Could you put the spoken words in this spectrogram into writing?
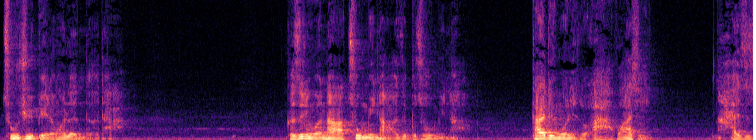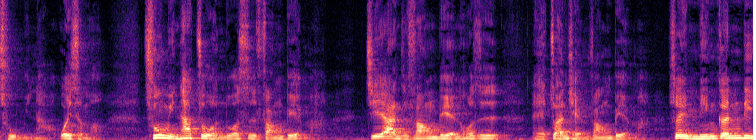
出去别人会认得他。可是你问他出名好还是不出名好，他一定问你说啊，发喜还是出名好？为什么？出名他做很多事方便嘛，接案子方便，或是诶赚钱方便嘛。所以名跟利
